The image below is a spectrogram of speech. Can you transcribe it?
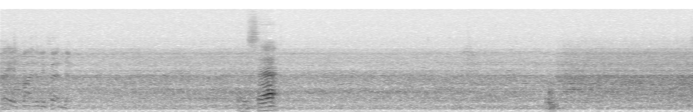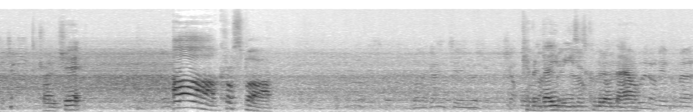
Cleared by the defender. What's that? It's a chance. Trying to chip. Ah, crossbar. Well, they're going to uh, shuffle Kevin back a bit Davies is coming on now. Word on him, uh,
